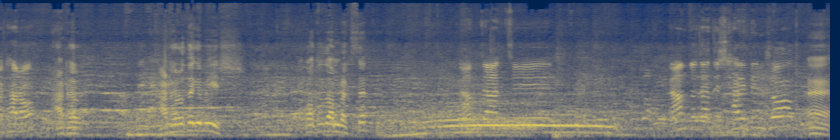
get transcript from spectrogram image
আঠারো। আঠারো আঠারো থেকে বিশ। কত দাম রাখছেন? দাম চাচ্ছি দাম তো চাচ্ছি সাড়ে তিনশো। হ্যাঁ।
